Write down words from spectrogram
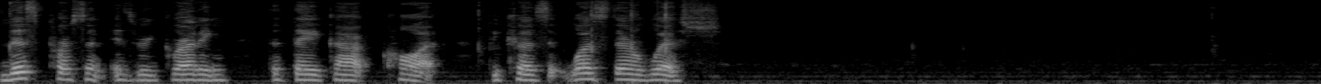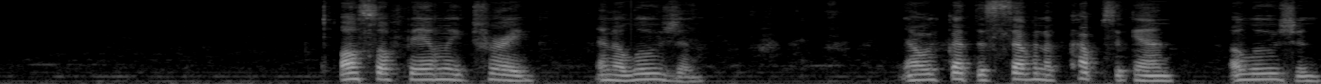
This person is regretting that they got caught because it was their wish. Also family tree, an illusion. Now we've got the Seven of Cups again, illusion.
